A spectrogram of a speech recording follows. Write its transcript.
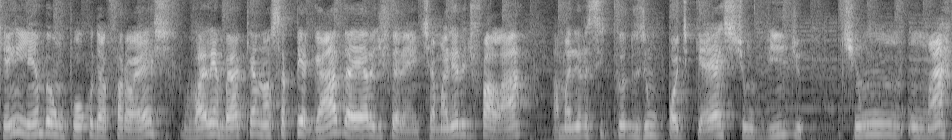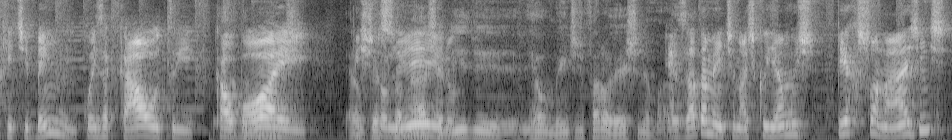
Quem lembra um pouco da Faroeste vai lembrar que a nossa pegada era diferente, a maneira de falar, a maneira de se produzir um podcast, um vídeo, tinha um, um marketing bem coisa country, cowboy. Exatamente. Era um personagem ali de, realmente de faroeste, né, mano? Exatamente, nós criamos personagens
